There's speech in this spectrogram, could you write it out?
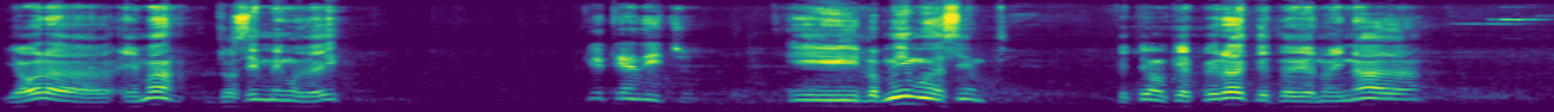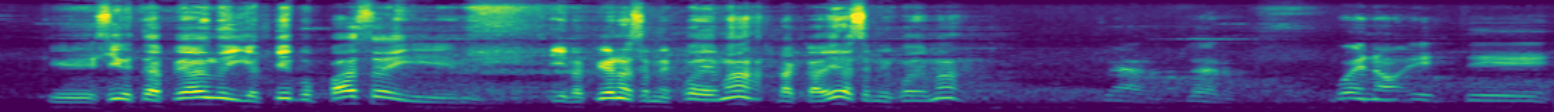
y ahora, es más, recién vengo de ahí. ¿Qué te han dicho? Y lo mismo de siempre, que tengo que esperar, que todavía no hay nada, que sigo esperando y el tiempo pasa y, y la pierna se me jode más, la cadera se me jode más. Claro, claro. Bueno, este,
